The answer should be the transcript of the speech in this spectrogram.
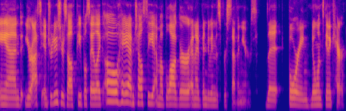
and you're asked to introduce yourself, people say, like, oh, hey, I'm Chelsea. I'm a blogger and I've been doing this for seven years. Blech, boring. No one's going to care.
